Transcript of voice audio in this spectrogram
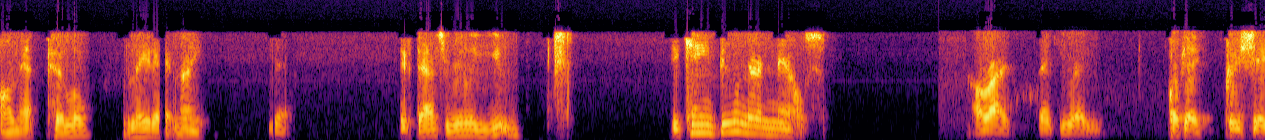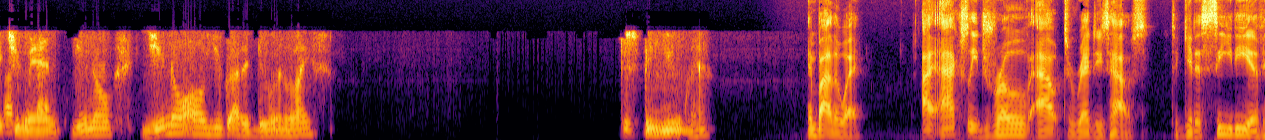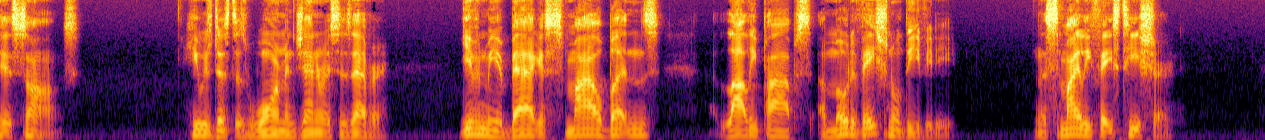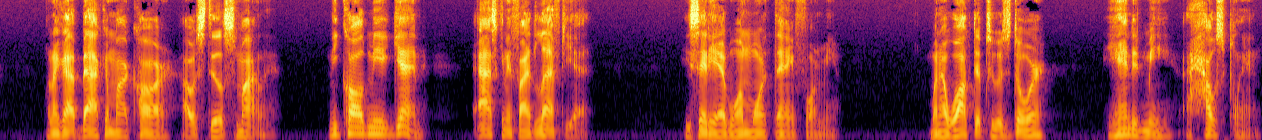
on that pillow late at night, Yeah. If that's really you, you can't do nothing else. All right. Thank you, Reggie. Okay, appreciate you, man. You know, you know all you got to do in life. Just be you, man. And by the way, I actually drove out to Reggie's house to get a CD of his songs. He was just as warm and generous as ever, giving me a bag of smile buttons, lollipops, a motivational DVD, and a smiley face t shirt. When I got back in my car, I was still smiling. And he called me again, asking if I'd left yet. He said he had one more thing for me. When I walked up to his door, he handed me a house plan.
